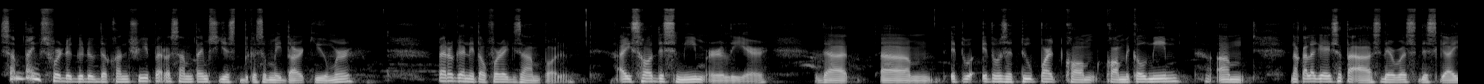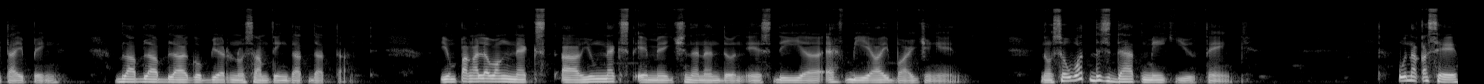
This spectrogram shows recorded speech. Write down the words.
sometimes for the good of the country, pero sometimes just because of my dark humor. Pero ganito, for example, I saw this meme earlier that um, it it was a two part com- comical meme. Um, nakalagay sa taas there was this guy typing blah blah blah gobyerno something dot dot dot. Yung pangalawang next uh, yung next image na nandun is the uh, FBI barging in. No, so what does that make you think? Una kasi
